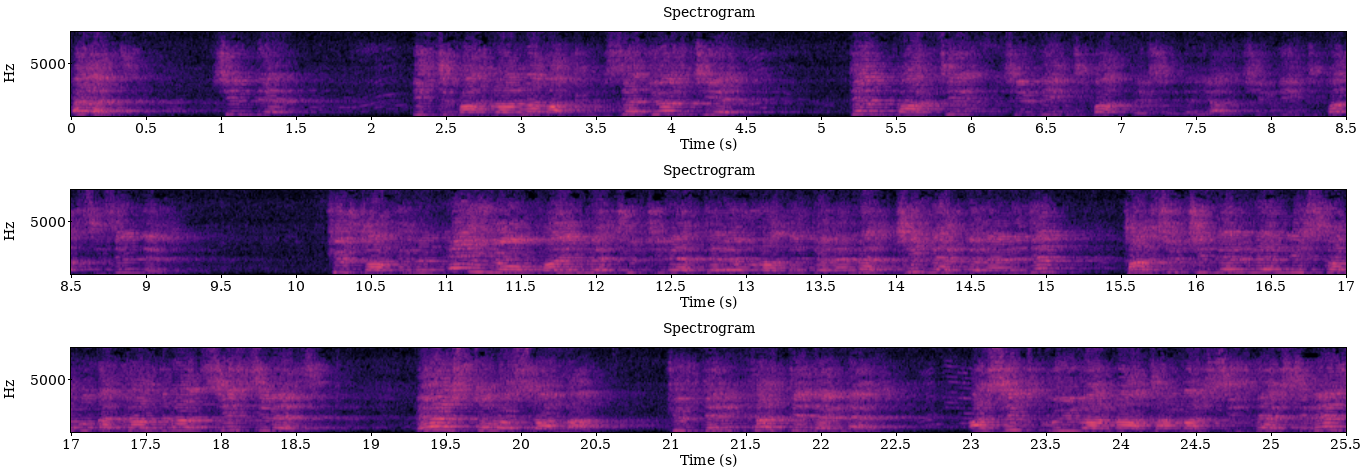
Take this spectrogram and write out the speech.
Evet, şimdi ittifaklarına bakın. Bize diyor ki Dem Parti kirli ittifak peşinde. Ya kirli ittifak sizindir. Kürt halkının en yoğun faili meçhul cinayetlere uğradığı dönemler Çiller dönemidir. Tansu Çiller'in elini İstanbul'da kaldıran sizsiniz. Beyaz Toroslarla Kürtleri katledenler, asit kuyularına atanlar sizlersiniz.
